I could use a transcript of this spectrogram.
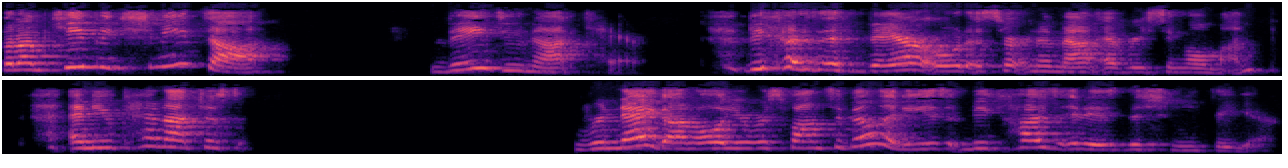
but I'm keeping Shemitah," they do not care because if they are owed a certain amount every single month, and you cannot just renege on all your responsibilities because it is the Shemitah year.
